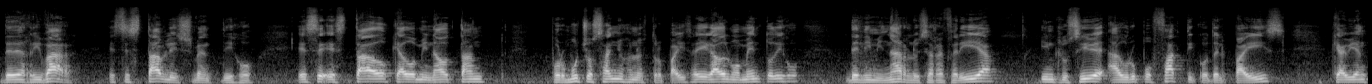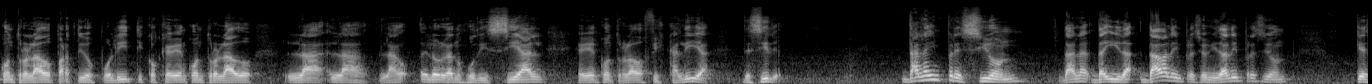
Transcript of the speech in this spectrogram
de derribar ese establishment, dijo, ese Estado que ha dominado tan, por muchos años a nuestro país. Ha llegado el momento, dijo, de eliminarlo y se refería inclusive a grupos fácticos del país que habían controlado partidos políticos, que habían controlado la, la, la, el órgano judicial, que habían controlado fiscalía. Es decir, da la impresión daba la impresión y da la impresión que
